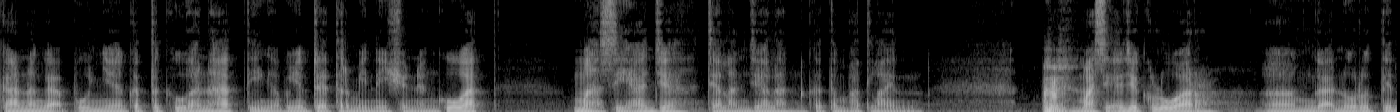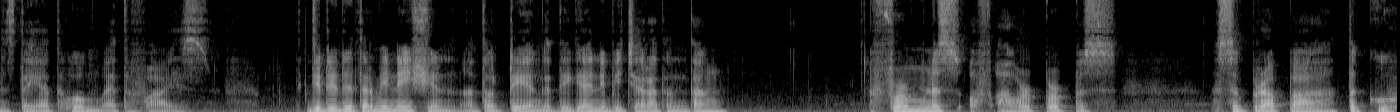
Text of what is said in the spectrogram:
karena nggak punya keteguhan hati nggak punya determination yang kuat masih aja jalan-jalan ke tempat lain. Masih aja keluar nggak um, nurutin stay at home advice. Jadi determination atau D yang ketiga ini bicara tentang firmness of our purpose seberapa teguh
